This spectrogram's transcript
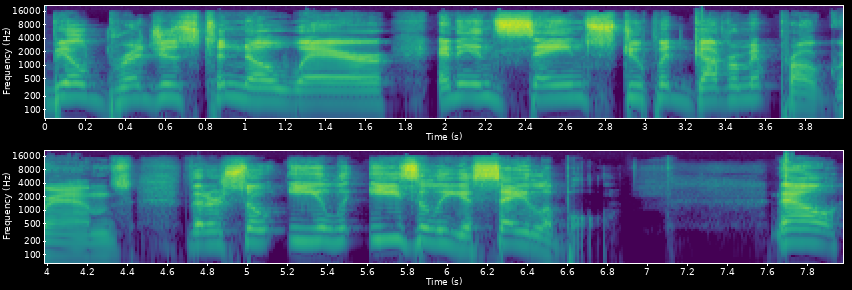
build bridges to nowhere and insane, stupid government programs that are so e- easily assailable. Now,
